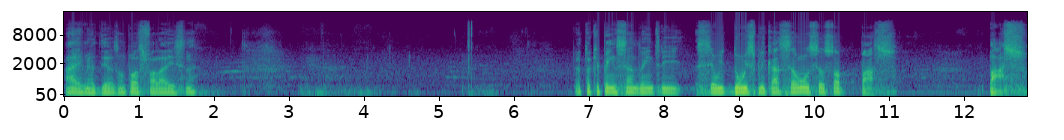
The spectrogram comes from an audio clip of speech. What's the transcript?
Ai meu Deus, não posso falar isso, né? Eu estou aqui pensando entre se eu dou explicação ou se eu só passo. Passo.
